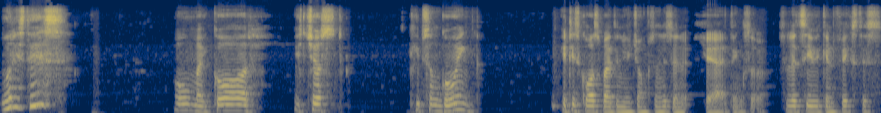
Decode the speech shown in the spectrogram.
What is this? Oh my god, it just keeps on going. It is caused by the new junction, isn't it? Yeah, I think so. So let's see if we can fix this.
